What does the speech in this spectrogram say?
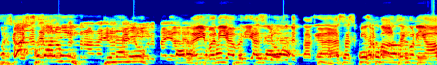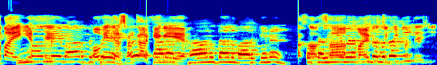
ਪ੍ਰਸ਼ਾਸਨ ਦੇ ਵੱਲੋਂ ਕਿਸ ਤਰ੍ਹਾਂ ਦਾ ਜਿਹੜਾ ਸਹਿਯੋਗ ਦਿੱਤਾ ਜਾ ਰਿਹਾ ਹੈ? ਨਹੀਂ ਵਧੀਆ ਵਧੀਆ ਸਹਿਯੋਗ ਦਿੱਤਾ ਗਿਆ। ਐਸਐਸਪੀ ਹਰਪਾਲ ਸਿੰਘ ਹੁਣੀ ਆਪ ਆਏ ਸੀ ਇੱਥੇ। ਉਹ ਵੀ ਦਰਸ਼ਨ ਕਰਕੇ ਗਏ ਆ। ਖਾਨਦਾਨ ਵਾਰ ਕੇ ਨਾ ਵਾਲਾ ਪਤਾ ਕੀ ਕੀ? ਫਤਿਹ ਜੀ।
